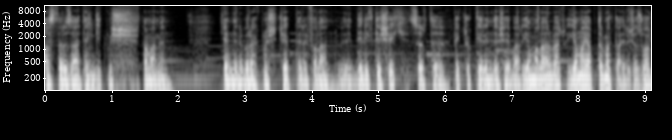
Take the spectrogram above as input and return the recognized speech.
Astarı zaten gitmiş tamamen kendini bırakmış. Cepleri falan e, delik deşik, sırtı pek çok yerinde şey var, yamalar var. Yama yaptırmak da ayrıca zor.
